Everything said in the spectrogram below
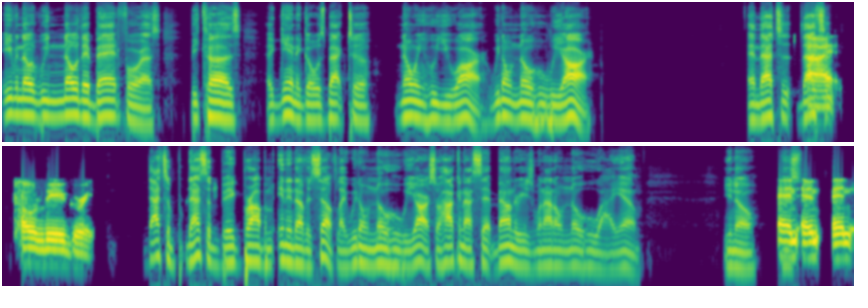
Even though we know they're bad for us because again, it goes back to knowing who you are. We don't know who we are and that's a, that's I a, totally agree. That's a that's a big problem in and of itself. Like we don't know who we are. So how can I set boundaries when I don't know who I am? You know. And and and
